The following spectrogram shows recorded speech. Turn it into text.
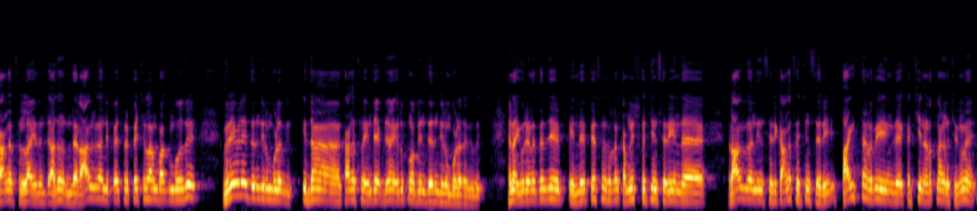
காங்கிரஸ் இல்லா இதுன்ட்டு. அதுவும் இந்த ராகுல் காந்தி பேசுகிற பேச்செல்லாம் பார்க்கும்போது விரைவிலே தெரிஞ்சிடும் போல இருக்குது இதுதான் காங்கிரஸில் இந்தியா இப்படி தான் இருக்கும் அப்படின்னு தெரிஞ்சிடும் போல இருக்குது. ஏன்னா இவர் எனக்கு தெரிஞ்சு இந்த பேசுகிற சொல்கிறேன் கம்யூனிஸ்ட் கட்சியும் சரி இந்த ராகுல் காந்தியும் சரி காங்கிரஸ் கட்சியும் சரி பாகிஸ்தானில் போய் இந்த கட்சியை நடத்தினாங்கன்னு வச்சுக்கோங்களேன்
